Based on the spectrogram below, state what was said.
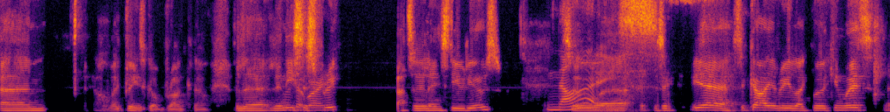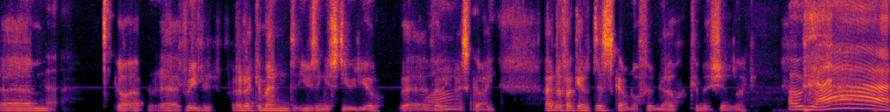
Um, oh, my brain's gone blank now. Le, Lenise don't. Spree at Erlane Studios. Nice. So, uh, it's a, yeah, it's a guy I really like working with. Um, Yeah. got uh, really I recommend using his studio. Uh, wow. Very nice guy. I don't know if I get a discount off him now, commission like. Oh yeah,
